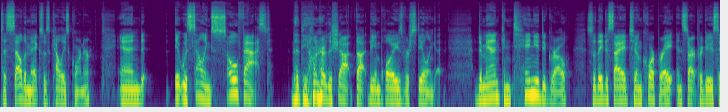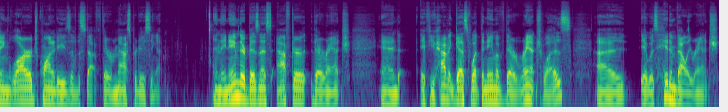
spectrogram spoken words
to sell the mix was Kelly's Corner. And it was selling so fast that the owner of the shop thought the employees were stealing it. Demand continued to grow so they decided to incorporate and start producing large quantities of the stuff. They were mass producing it. And they named their business after their ranch. And if you haven't guessed what the name of their ranch was, uh, it was Hidden Valley Ranch.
